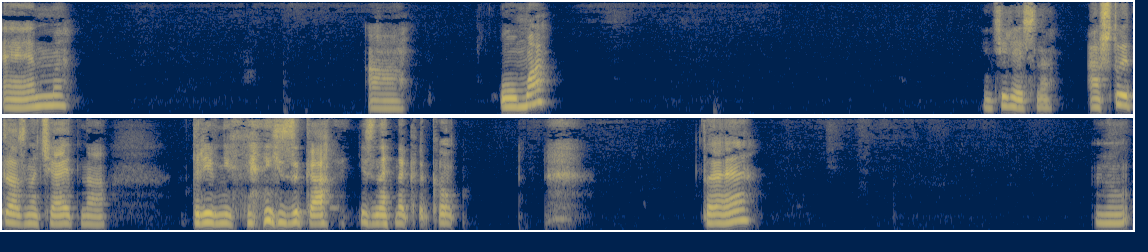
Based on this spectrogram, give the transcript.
М А Ума. Интересно. А что это означает на древних языках? Не знаю на каком. П. Ну,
